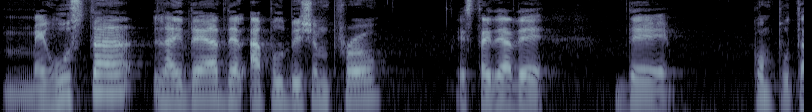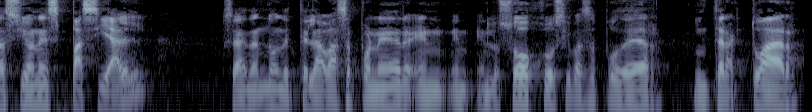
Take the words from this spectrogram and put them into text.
me gusta la idea del Apple Vision Pro, esta idea de, computación espacial, o sea, donde te la vas a poner en, en, los ojos y vas a poder interactuar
